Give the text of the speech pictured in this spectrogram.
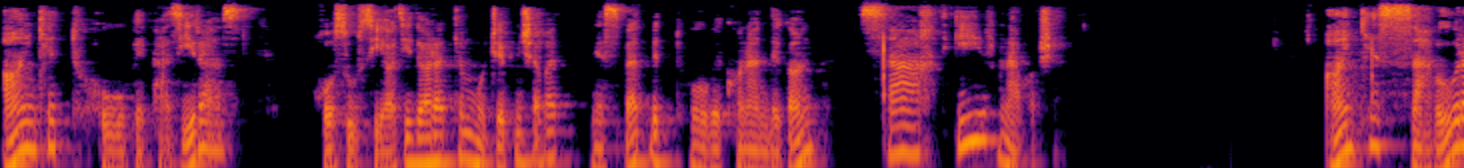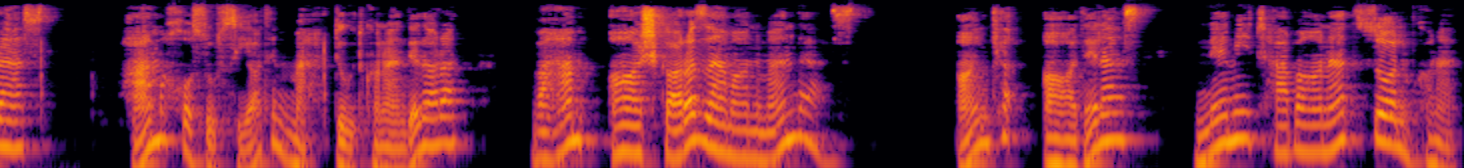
آنکه توبه پذیر است خصوصیاتی دارد که موجب می شود نسبت به توبه کنندگان سختگیر نباشد. آنکه صبور است هم خصوصیات محدود کننده دارد و هم آشکارا زمانمند است. آنکه عادل است نمی‌تواند ظلم کند.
